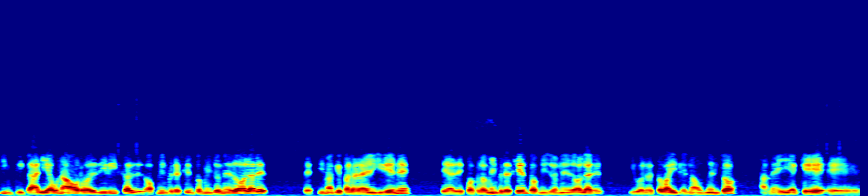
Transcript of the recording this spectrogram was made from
implicaría un ahorro de divisas de 2.300 millones de dólares, se estima que para el año que viene sea de 4.300 millones de dólares, y bueno, esto va a ir en aumento a medida que eh,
